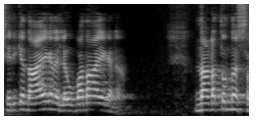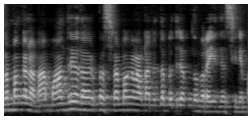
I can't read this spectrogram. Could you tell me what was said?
ശരിക്കും നായകനല്ല ഉപനായകനാണ്. നടത്തുന്ന ശ്രമങ്ങളാണ് ആ മാന്ത്രിക നടത്തുന്ന ശ്രമങ്ങളാണ് അനന്തഭദ്രം എന്ന് പറയുന്ന സിനിമ.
